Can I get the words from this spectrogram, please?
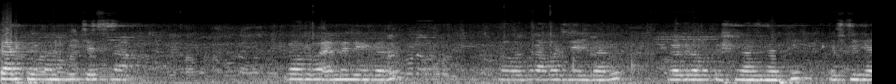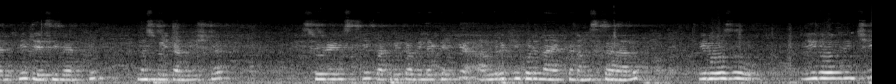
కార్యక్రమానికి చేసిన గౌరవ ఎమ్మెల్యే గారు రామాంజనేయులు గారు రఘురామకృష్ణరాజు గారికి ఎస్టీ గారికి జేసీ గారికి మున్సిపల్ కమిషనర్ స్టూడెంట్స్కి పత్రికా విలేకరికి అందరికీ కూడా నా యొక్క నమస్కారాలు. ఈరోజు ఈ రోజు నుంచి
